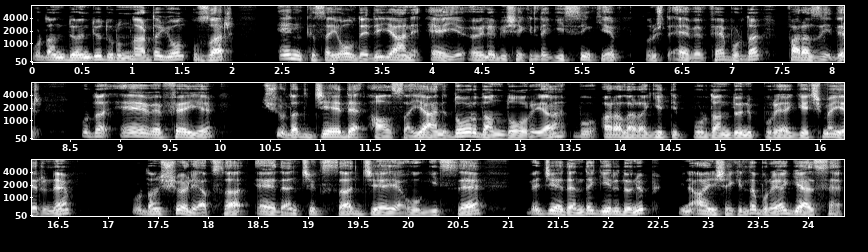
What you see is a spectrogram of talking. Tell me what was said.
buradan döndüğü durumlarda yol uzar. En kısa yol dedi yani E'yi öyle bir şekilde gitsin ki sonuçta E ve F burada farazidir. Burada E ve F'yi şurada C'de alsa yani doğrudan doğruya bu aralara gidip buradan dönüp buraya geçme yerine buradan şöyle yapsa E'den çıksa C'ye o gitse ve C'den de geri dönüp yine aynı şekilde buraya gelse.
